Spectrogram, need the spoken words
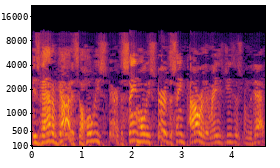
is that of God. It's the Holy Spirit, the same Holy Spirit, the same power that raised Jesus from the dead.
